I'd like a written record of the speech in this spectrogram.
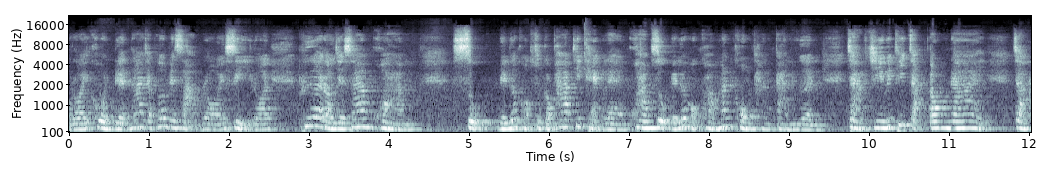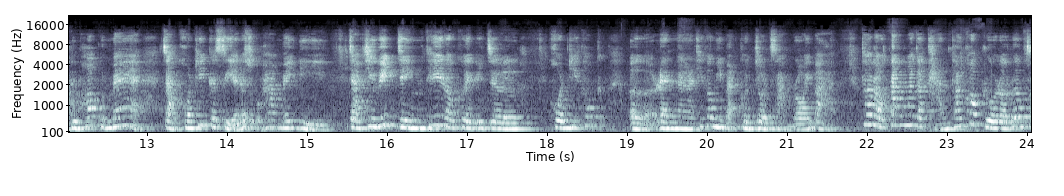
200 คนเดือนหน้าจะเพิ่มเป็น 300 400 เพื่อเราจะสร้างความสุขในเรื่องของสุขภาพที่แข็งแรง ความสุขในเรื่องของความมั่นคงทางการเงิน จากชีวิตที่จับต้องได้ จากคุณพ่อคุณแม่ จากคนที่เกษียณและสุขภาพไม่ดี จากชีวิตจริงที่เราเคยไปเจอคนที่เขาเแรงงานที่เขามีบัตรคนจน 300 บาท ถ้าเราตั้งมาตรฐานทั้งครอบครัวเราเริ่มส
